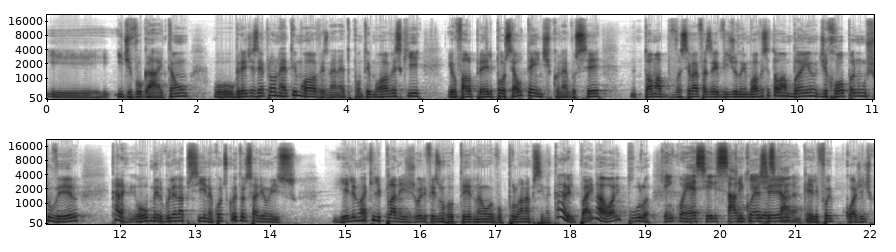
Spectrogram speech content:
e, e, e divulgar. Então, o, o, grande exemplo é o Neto Imóveis, né? Neto.imóveis, que eu falo para ele, pô, você é autêntico, né? Você toma, você vai fazer vídeo do imóvel, você toma banho de roupa num chuveiro, cara, ou mergulha na piscina. Quantos corretores fariam isso? E ele não é que ele planejou, ele fez um roteiro, não, eu vou pular na piscina. Cara, ele vai na hora e pula. Quem conhece ele sabe Quem conhece ele é esse ele, cara. Ele foi com a gente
